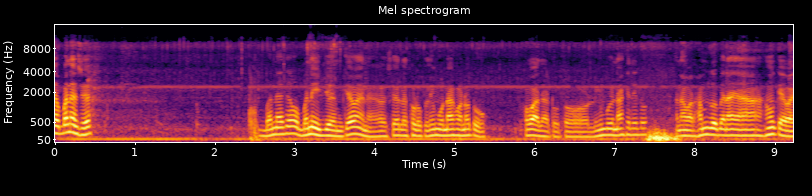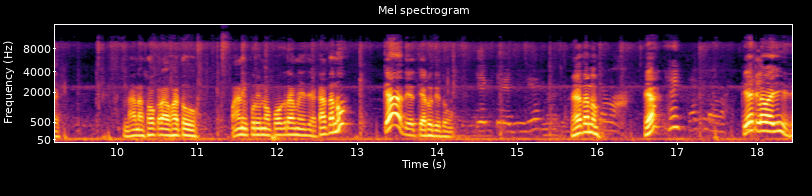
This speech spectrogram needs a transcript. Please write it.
અહીંયા બને છે. બને છે બની ગયો એમ કહેવાય ને. છેલ્લે થોડુંક લીંબુ નાખવાનું હતું હવા દાટું તો લીંબુ નાખી દીધું. અને અમારે સમજો બેન અહીંયા શું કહેવાય? નાના છોકરા હાટું પાણીપુરીનો પ્રોગ્રામ એ છે. કાં તનું? ક્યાં હતી અત્યાર સુધી તું? હે તનું? હે? કેક લેવા જઈએ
